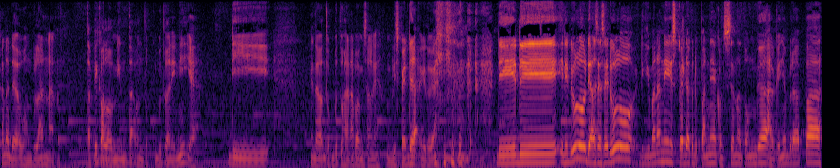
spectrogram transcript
kan ada uang bulanan Tapi kalau minta untuk kebutuhan ini ya di minta untuk kebutuhan apa misalnya? Beli sepeda gitu kan. Di di ini dulu di ACC dulu. Di gimana nih sepeda ke depannya? Konsisten atau enggak? Harganya berapa?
